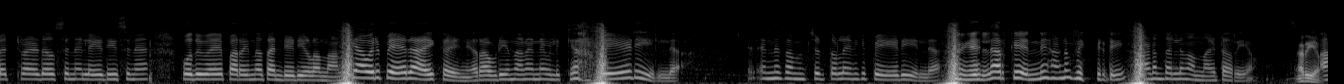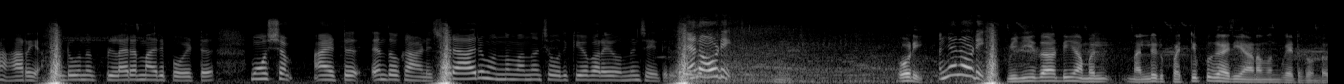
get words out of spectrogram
ബുള്ളറ്റ് റൈഡേഴ്സിന് ലേഡീസിന് പൊതുവേ പറയുന്ന തന്റെടികളെന്നാണ് എനിക്ക് ആ ഒരു പേരായി കഴിഞ്ഞ് റൗഡി എന്നാണ് എന്നെ വിളിക്കാറ്. പേടിയില്ല. എന്നെ സംബന്ധിച്ചിടത്തോളം എനിക്ക് പേടിയില്ല. എല്ലാവർക്കും എന്നെയാണ് പേടി. നാടൻ തല്ല് നന്നായിട്ട് അറിയാം. അറിയാം. ആ അറിയാം. രണ്ടു മൂന്ന് പിള്ളേരന്മാർ പോയിട്ട് മോശം ആയിട്ട് എന്തോ കാണിച്ചു. അവരാരും ഒന്നും വന്ന് ചോദിക്കുകയോ പറയുകയോ ഒന്നും ചെയ്തില്ല. ഞാൻ ഓടി. ഓടി. ഞാൻ ഓടി. വിനീത ഡി അമൽ നല്ലൊരു പറ്റിപ്പുകാരിയാണെന്നും കേട്ടിട്ടുണ്ട്.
